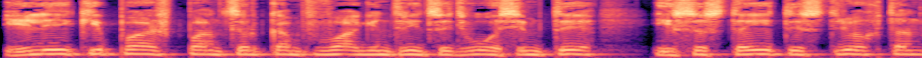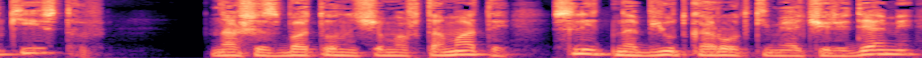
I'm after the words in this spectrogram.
Или экипаж «Панцеркампфваген 38Т» и состоит из трех танкистов? Наши с Батонычем автоматы слитно бьют короткими очередями,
